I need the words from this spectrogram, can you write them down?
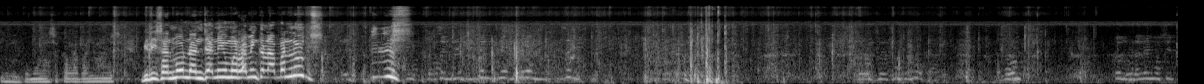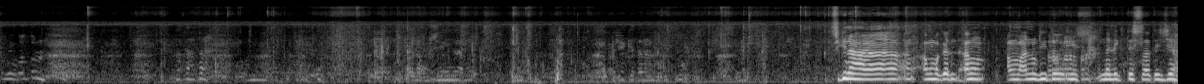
Tingin ko muna sa kalaban. Bilisan mo, nandyan na yung maraming kalaban, Lods! Bilis! Sige na, ang, ang maganda, ang, ang ano dito is naligtas natin siya.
